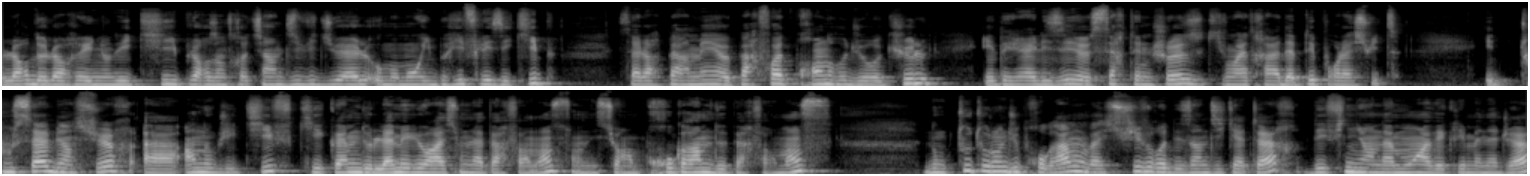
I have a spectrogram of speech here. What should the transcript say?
lors de leurs réunions d'équipe, leurs entretiens individuels, au moment où ils briefent les équipes, ça leur permet parfois de prendre du recul et de réaliser certaines choses qui vont être adaptées pour la suite. Et tout ça, bien sûr, a un objectif qui est quand même de l'amélioration de la performance. On est sur un programme de performance. Donc tout au long du programme, on va suivre des indicateurs définis en amont avec les managers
